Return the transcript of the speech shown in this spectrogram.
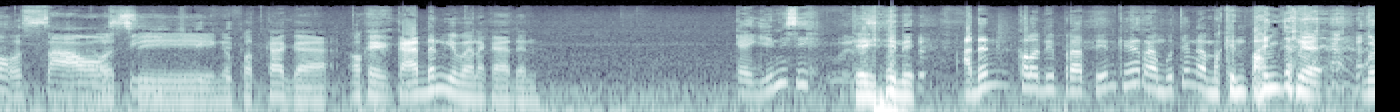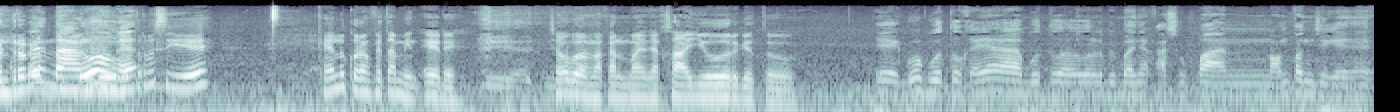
Oh, sao Oh sih, ngepot kagak. Oke, keadaan gimana keadaan? Kayak gini sih. Kayak gini. Adan kalau diperhatiin kayak rambutnya nggak makin panjang ya. Gondrongnya nanggung doang ya. terus sih ya. Kayak lu kurang vitamin E deh. Iya. Coba makan banyak sayur gitu. Ya, gue butuh kayak butuh lebih banyak asupan nonton sih kayaknya.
